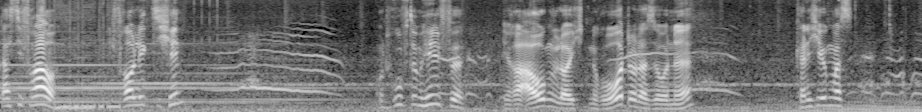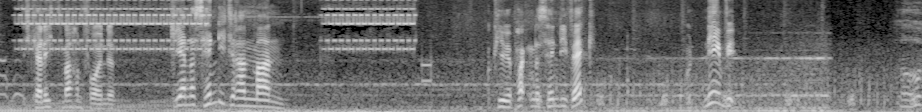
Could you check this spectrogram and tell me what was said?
Da ist die Frau. Die Frau legt sich hin. Und ruft um Hilfe. Ihre Augen leuchten rot oder so, ne? Kann ich irgendwas... Ich kann nichts machen, Freunde. Geh an das Handy dran, Mann. Okay, wir packen das Handy weg. Und... Nee, wir... Oh?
